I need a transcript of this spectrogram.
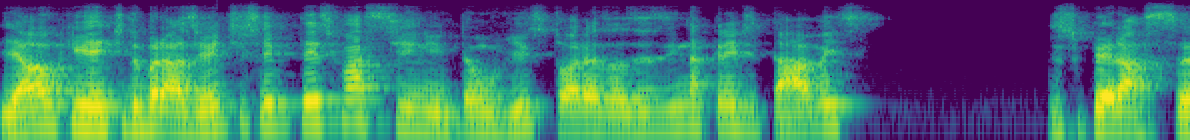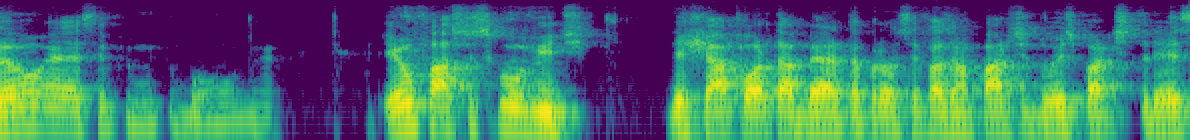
E é algo que a gente do Brasil, a gente sempre tem esse fascínio. Então, vi histórias às vezes inacreditáveis de superação é sempre muito bom, né? Eu faço esse convite, deixar a porta aberta para você fazer uma parte 2, parte 3.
